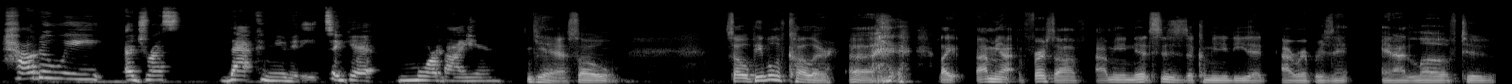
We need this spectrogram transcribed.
how do we address that community to get more buy-in? Yeah, so so people of color, uh, like I mean, first off, I mean this is a community that I represent, and I love to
